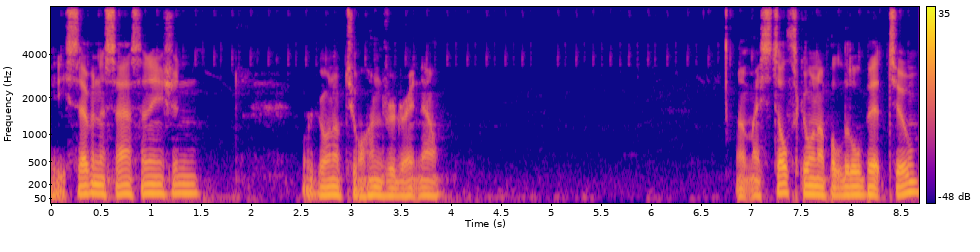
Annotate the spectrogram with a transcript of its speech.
87 assassination. We're going up to 100 right now. Uh, my stealth's going up a little bit too.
